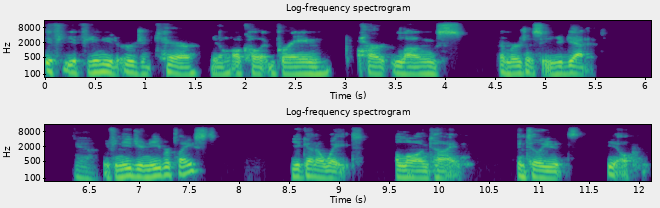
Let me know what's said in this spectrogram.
if if you need urgent care, you know, I'll call it brain, heart, lungs emergency, you get it. Yeah. If you need your knee replaced, you're gonna wait a long time until you it's you know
